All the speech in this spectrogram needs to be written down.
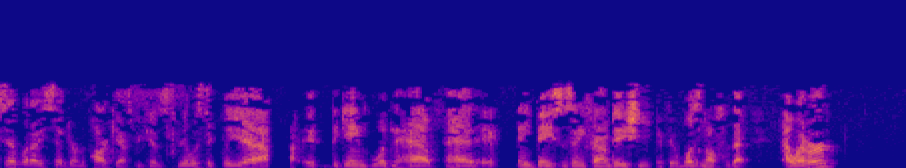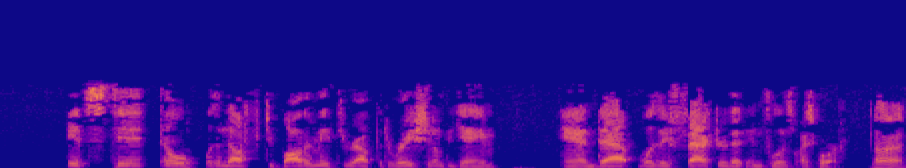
said what I said during the podcast, because realistically, yeah, it, the game wouldn't have had any basis, any foundation if it wasn't off of that. However, it still was enough to bother me throughout the duration of the game and that was a factor that influenced my score. All right,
